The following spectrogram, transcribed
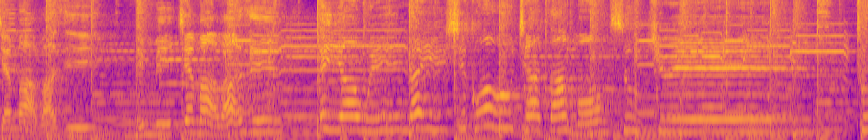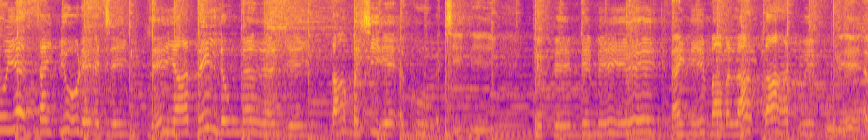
ကျမ်းမပါစေမိမိကျမ်းမပါစေတရားဝင်လိုက်ရှိခိုးချတာမောင်စုချွေသူရဲ့ဆိုင်ပြိုးတဲ့အချိန်လေယာသိမ့်လုပ်ငန်းကြီးတာမရှိတဲ့အခုအချိန်นี้ဖေဖေမေမေနိုင်နေမှာမလားတာတွေ့ပူတဲ့အ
